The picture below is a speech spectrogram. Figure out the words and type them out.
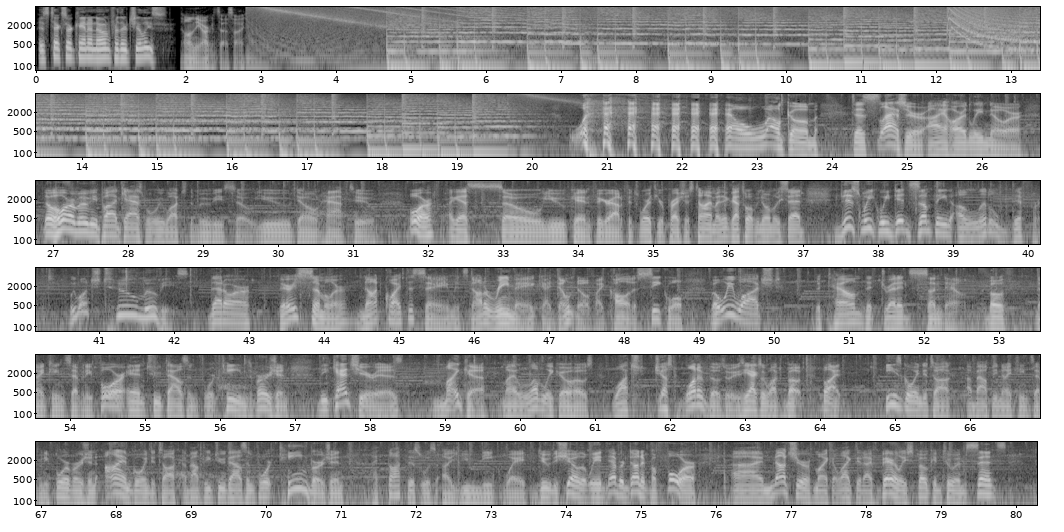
Is Texarkana known for their chilies? on the Arkansas side. Well, welcome to Slasher. I hardly know her, the horror movie podcast where we watch the movies so you don't have to, or I guess so you can figure out if it's worth your precious time. I think that's what we normally said. This week we did something a little different. We watched two movies that are very similar, not quite the same. It's not a remake. I don't know if I'd call it a sequel, but we watched The Town That Dreaded Sundown, both 1974 and 2014's version. The catch here is Micah, my lovely co host, watched just one of those movies. He actually watched both, but he's going to talk about the 1974 version. I am going to talk about the 2014 version. I thought this was a unique way to do the show that we had never done it before. I'm not sure if Micah liked it. I've barely spoken to him since,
